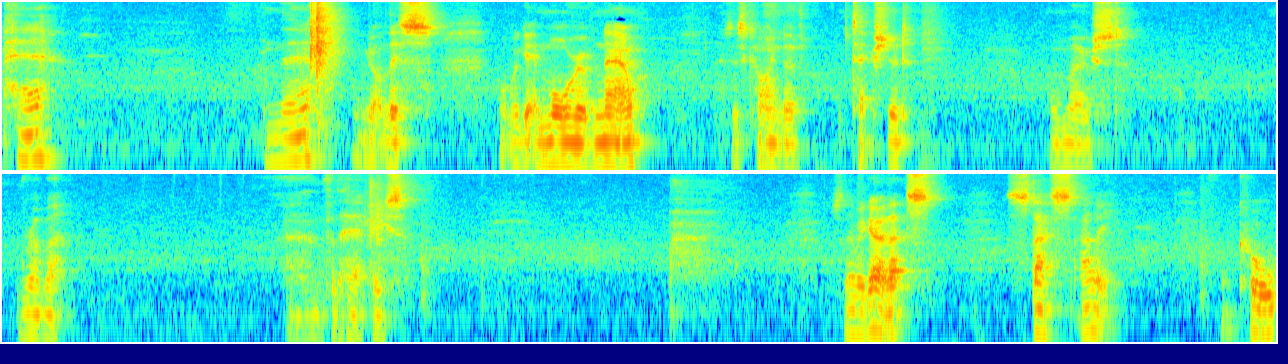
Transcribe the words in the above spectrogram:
hair and there. You've got this, what we're getting more of now, this is kind of textured almost rubber um, for the hairpiece. So there we go, that's Stass Allie. Cool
